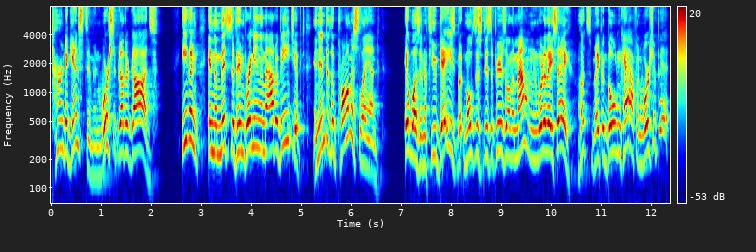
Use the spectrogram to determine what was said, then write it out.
turned against him and worshiped other gods. Even in the midst of him bringing them out of Egypt and into the promised land, it wasn't a few days, but Moses disappears on the mountain, and what do they say? Let's make a golden calf and worship it.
